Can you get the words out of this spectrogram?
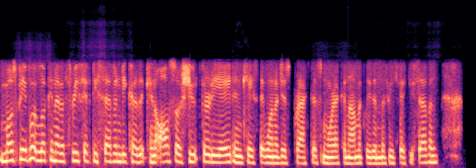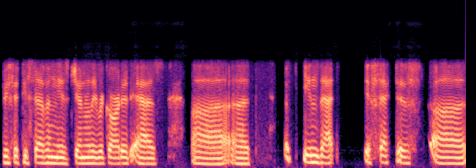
Most people are looking at a 357 because it can also shoot 38 in case they want to just practice more economically than the 357. 357 is generally regarded as uh, uh, in that effective uh,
